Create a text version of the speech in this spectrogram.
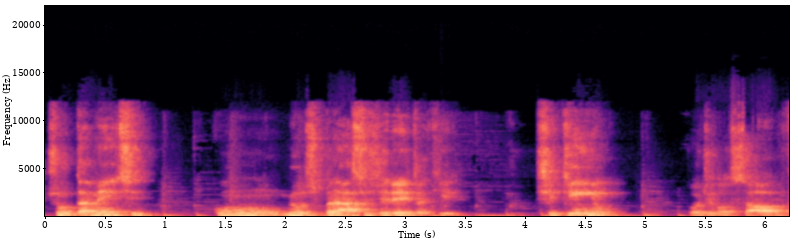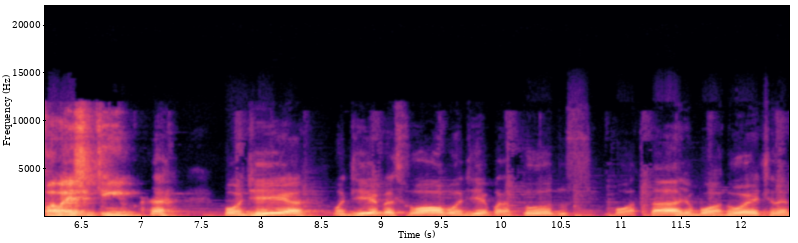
juntamente com meus braços direito aqui, Chiquinho, o dinossauro. Fala aí, Chiquinho. bom dia, bom dia pessoal, bom dia para todos, boa tarde ou boa noite, né?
